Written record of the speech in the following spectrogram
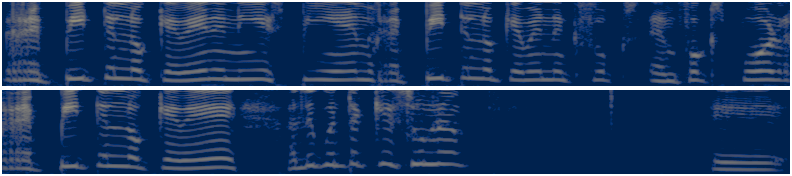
repiten lo que ven en ESPN, repiten lo que ven en Fox, en Fox Sports, repiten lo que ve. Haz de cuenta que es una. eh,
